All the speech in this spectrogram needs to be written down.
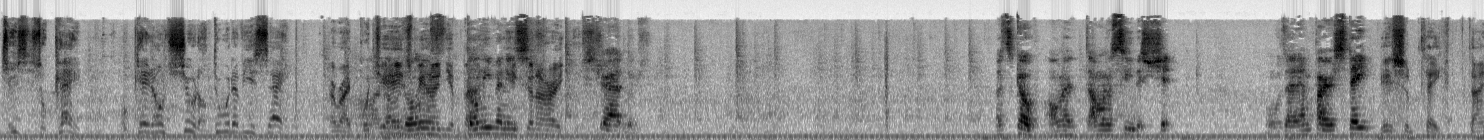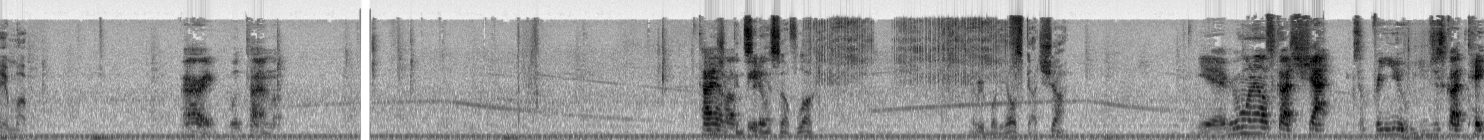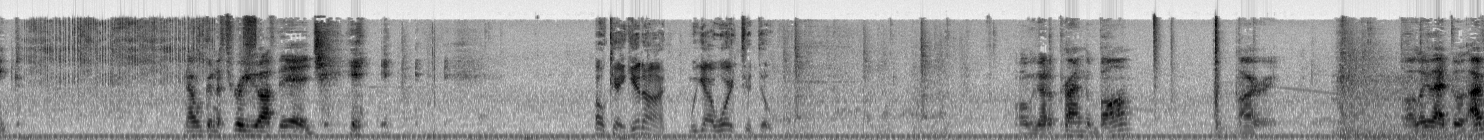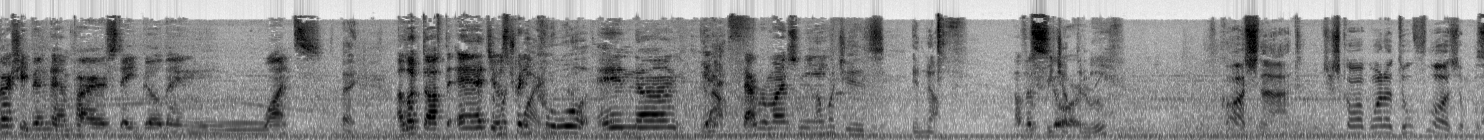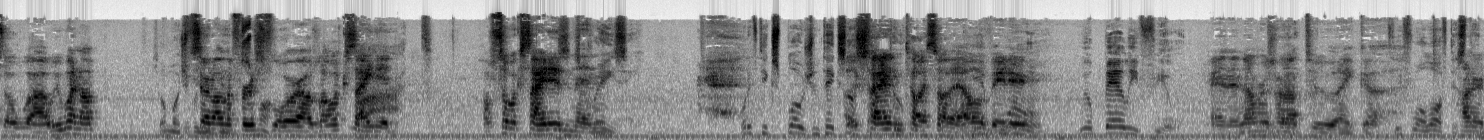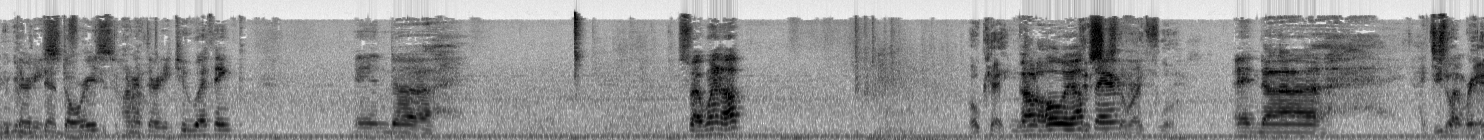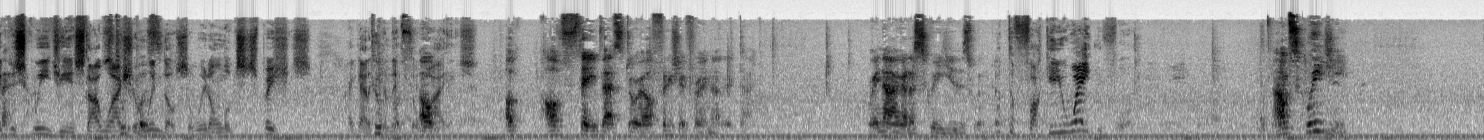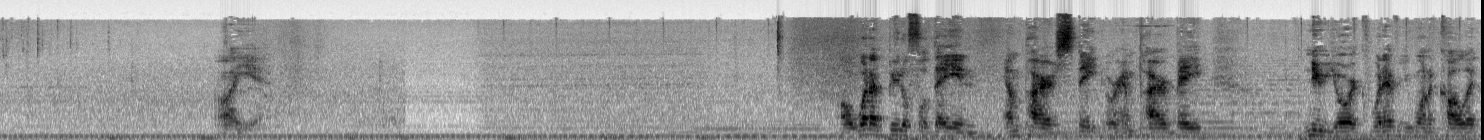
Jesus, okay. Okay, don't shoot. I'll do whatever you say. All right, put Oh, your no, hands behind leave- your back. don't leave any Ain't gonna hurt you. straddlers. Let's go. I wanna I wanna see this shit. What was that, Empire State? Here's some tape. Tie him up. Alright, we'll tie him up. Tie you him should up, consider Beetle. yourself lucky. Everybody else got shot. Yeah, everyone else got shot except for you. You just got taped. Now we're gonna throw you off the edge. Okay, get on. We got work to do. oh, we gotta prime the bomb? Alright. Oh, look at that build. I've actually been to Empire State Building once. Hey, I looked off the edge. It was pretty wire? cool, and um, yeah, that reminds me how much is enough? of a Reach up to the roof? Of course not. We'll just go up one or two floors and blow. So uh, we went up. So much We for started on the first smart. floor. I was all excited. What? I was so excited, and It's then crazy. What if the explosion takes I was us excited out too? until I saw the elevator, We'll barely feel it. and the numbers went up to like uh, If we fall off this thing, we're 130 dead before we stories, hit the ground. 132, I think. And uh, so I went up, Okay. got all the way up this there, is the right floor. and uh, I just Vito, went right grab the squeegee and start washing windows so we don't look suspicious. I gotta Too connect the Oh. wires. I'll, I'll save that story. I'll finish it for another time. Right now, I gotta squeegee this window. What the fuck are you waiting for? I'm squeegee. Oh yeah. Oh, what a beautiful day in Empire State or Empire Bay, New York, whatever you want to call it.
